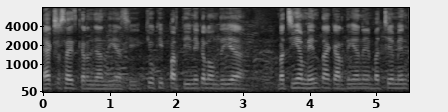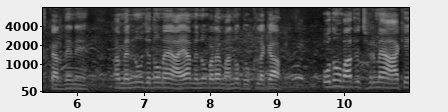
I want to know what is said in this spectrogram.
ਐਕਸਰਸਾਈਜ਼ ਕਰਨ ਜਾਂਦੀਆਂ ਸੀ, ਕਿਉਂਕਿ ਭਰਤੀ ਨਿਕਲ ਆਉਂਦੀ ਹੈ, ਬੱਚੀਆਂ ਮਿਹਨਤਾਂ ਕਰਦੀਆਂ ਨੇ, ਬੱਚੇ ਮਿਹਨਤ ਕਰਦੇ ਨੇ। ਆ ਮੈਨੂੰ ਜਦੋਂ ਮੈਂ ਆਇਆ, ਮੈਨੂੰ ਬੜਾ ਮਨ ਨੂੰ ਦੁੱਖ ਲੱਗਾ ਉਦੋਂ ਬਾਅਦ ਵਿੱਚ ਫਿਰ ਮੈਂ ਆ ਕੇ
